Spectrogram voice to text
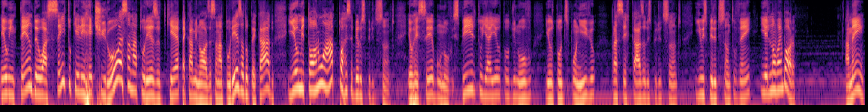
eu entendo, eu aceito que ele retirou essa natureza que é pecaminosa, essa natureza do pecado, e eu me torno apto a receber o Espírito Santo. Eu recebo um novo Espírito e aí eu estou de novo, e eu estou disponível para ser casa do Espírito Santo. E o Espírito Santo vem e ele não vai embora. Amém?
